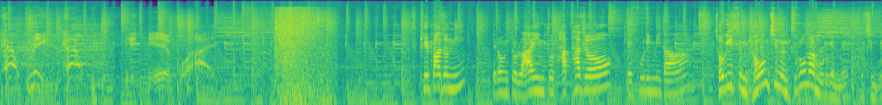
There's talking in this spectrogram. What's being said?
Help me. Help. yeah, boy. 스킬 빠졌니? 이러면 또 라인 또 다 타죠. 개꿀입니다. 저기 있으면 경험치는 들어오나 모르겠네 저 친구.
